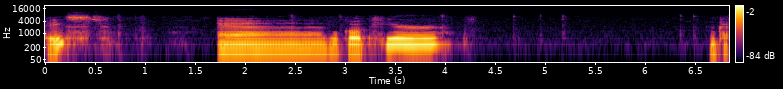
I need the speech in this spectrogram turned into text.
Paste. And we'll go up here. Okay.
